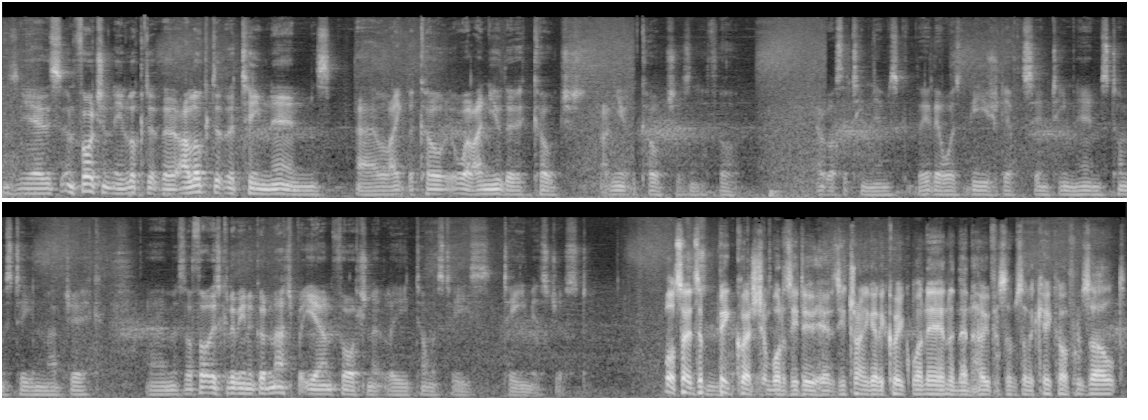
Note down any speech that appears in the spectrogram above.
Right. Yeah, this unfortunately looked at the. I looked at the team names, uh, like the coach. Well, I knew the coach. I knew the coaches, and I thought, oh, what's the team names? They, they always they usually have the same team names: Thomas T and Mad Jake. Um, so I thought this could have been a good match, but yeah, unfortunately, Thomas T's team is just Well, so it's a big question. What does he do here? Does he try and get a quick one in and then hope for some sort of kickoff result?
